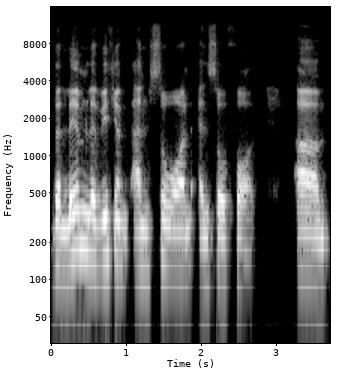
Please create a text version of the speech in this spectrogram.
the lame Leviathan, and so on and so forth. Um,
